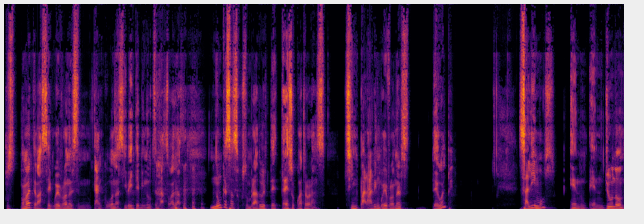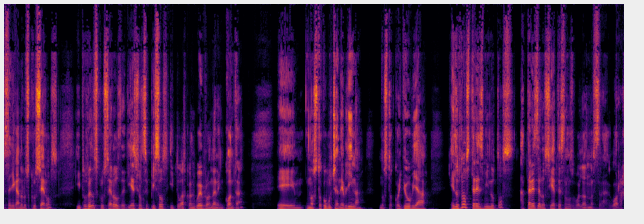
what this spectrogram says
pues normalmente vas en Wave Runners en Cancún, así 20 minutos en las olas. Nunca estás acostumbrado a irte tres o cuatro horas sin parar en Wave Runners de golpe. Salimos en, en Juno, donde están llegando los cruceros, y pues ves los cruceros de 10 y 11 pisos y tú vas con el Wave Runner en contra. Eh, nos tocó mucha neblina, nos tocó lluvia, en los nuevos tres minutos, a tres de los siete se nos voló nuestra gorra.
